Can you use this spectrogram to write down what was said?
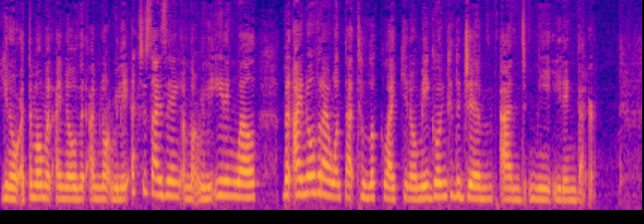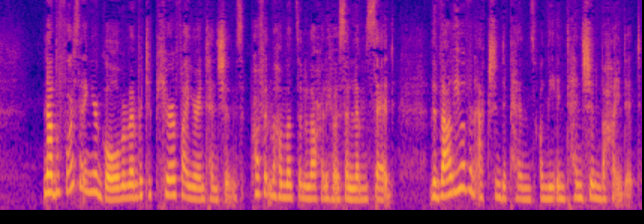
you know, at the moment I know that I'm not really exercising, I'm not really eating well, but I know that I want that to look like, you know, me going to the gym and me eating better. Now, before setting your goal, remember to purify your intentions. Prophet Muhammad said, The value of an action depends on the intention behind it.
